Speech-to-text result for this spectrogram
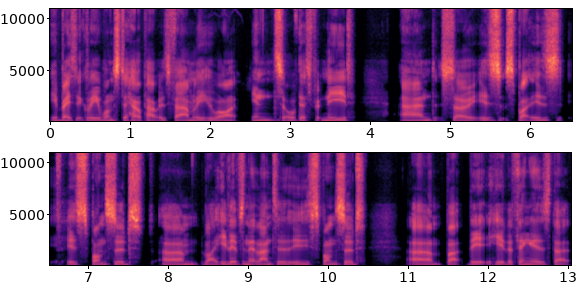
it basically wants to help out his family who are in sort of desperate need, and so is is is sponsored. Um, like he lives in Atlanta, he's sponsored. Um, but the he, the thing is that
